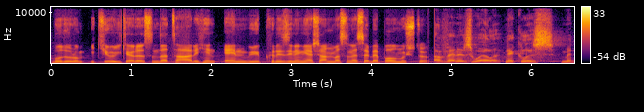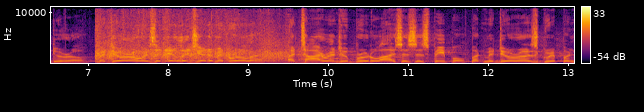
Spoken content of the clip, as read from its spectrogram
Bu durum iki ülke arasında tarihin en büyük krizinin yaşanmasına sebep olmuştu. of Venezuela, Nicolas Maduro. Maduro is an illegitimate ruler, a tyrant who brutalizes his people, but Maduro's grip on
